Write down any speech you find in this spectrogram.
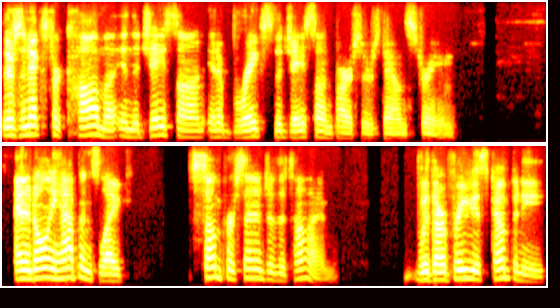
there's an extra comma in the JSON and it breaks the JSON parsers downstream. And it only happens like some percentage of the time. With our previous company,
